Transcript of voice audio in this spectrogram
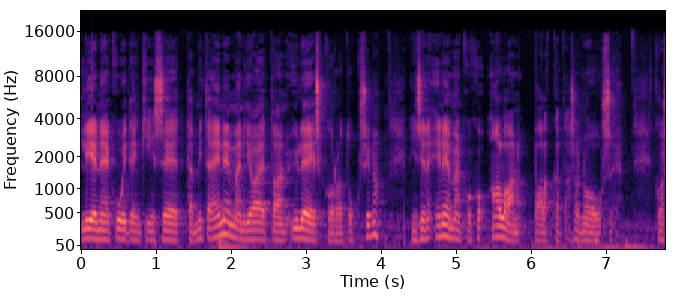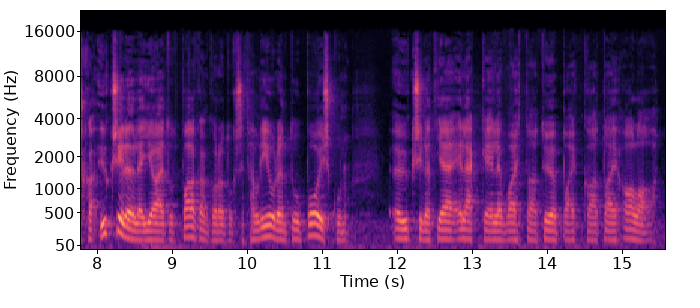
lienee kuitenkin se, että mitä enemmän jaetaan yleiskorotuksina, niin sen enemmän koko alan palkkataso nousee. Koska yksilöille jaetut palkankorotuksethan liudentuu pois, kun yksilöt jää eläkkeelle, vaihtaa työpaikkaa tai alaa.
